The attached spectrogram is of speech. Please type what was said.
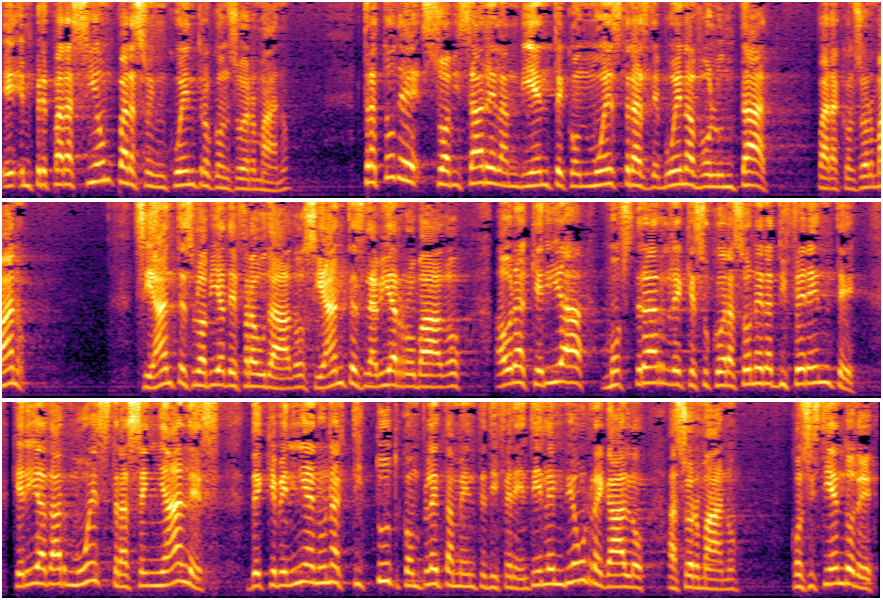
eh, en preparación para su encuentro con su hermano, trató de suavizar el ambiente con muestras de buena voluntad para con su hermano. Si antes lo había defraudado, si antes le había robado, ahora quería mostrarle que su corazón era diferente, quería dar muestras, señales de que venía en una actitud completamente diferente. Y le envió un regalo a su hermano, consistiendo de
